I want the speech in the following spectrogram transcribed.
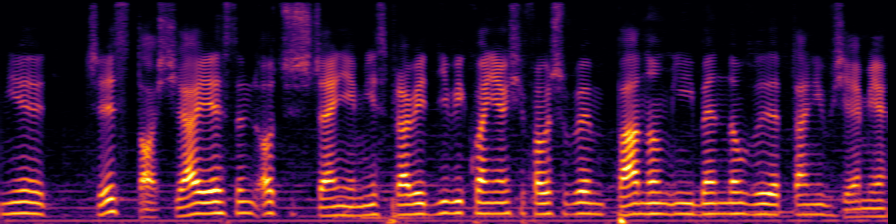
nieczystość. Ja jestem oczyszczeniem. Niesprawiedliwi kłaniają się fałszywym panom i będą wydeptani w ziemię.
